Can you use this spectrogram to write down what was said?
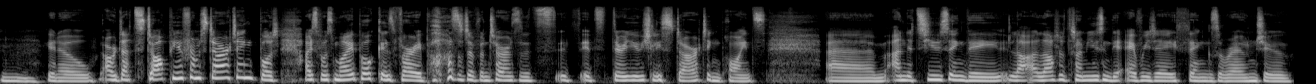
mm. you know, or that stop you from starting. But I suppose my book is very positive in terms of it's it's, it's they're usually starting points, um, and it's using the a lot of the time using the everyday things around you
